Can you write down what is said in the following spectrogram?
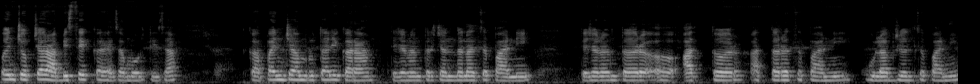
पंचोपचार अभिषेक करायचा मूर्तीचा. का पंचामृताने करा त्याच्यानंतर चंदनाचं पाणी त्याच्यानंतर आत्तर अत्तर अत्तराचं पाणी गुलाबजलचं पाणी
